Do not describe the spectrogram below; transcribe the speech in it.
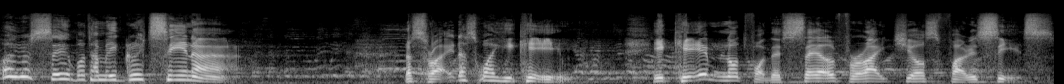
Oh you say but i'm a great sinner? That's right that's why he came. He came not for the self-righteous pharisees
